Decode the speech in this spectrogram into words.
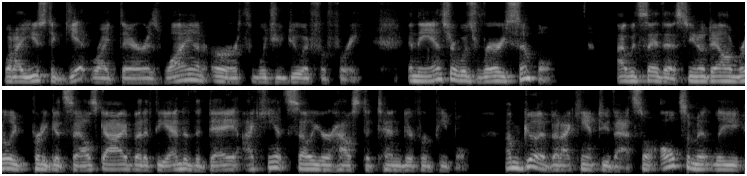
what i used to get right there is why on earth would you do it for free? And the answer was very simple. I would say this, you know, Dale, I'm really pretty good sales guy, but at the end of the day, I can't sell your house to 10 different people. I'm good, but I can't do that. So ultimately,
